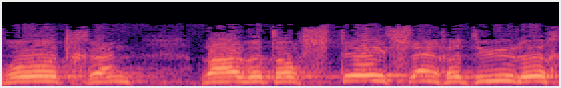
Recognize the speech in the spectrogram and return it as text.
voortgang, waar we toch steeds en gedurig,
